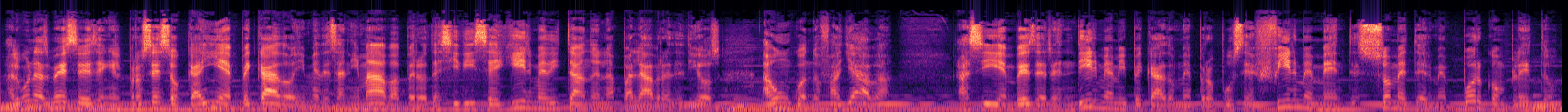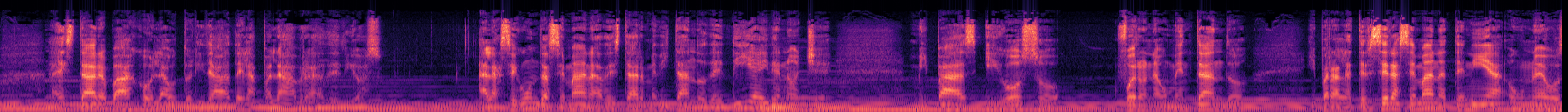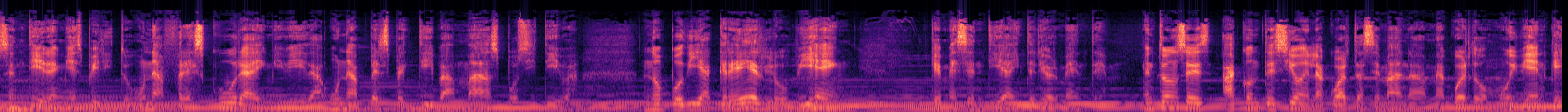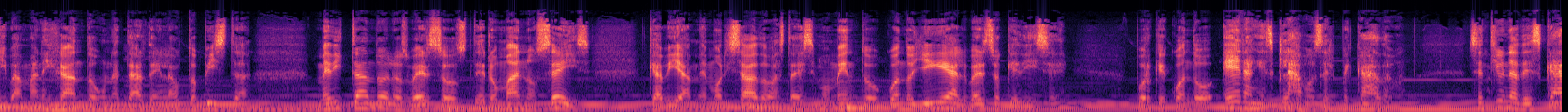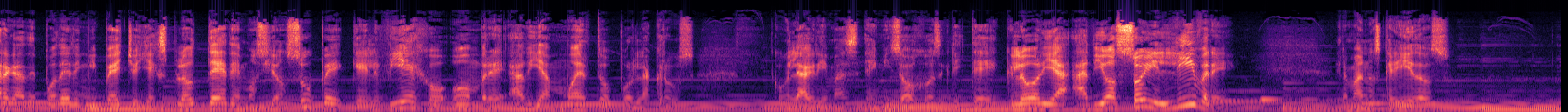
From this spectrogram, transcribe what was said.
Algunas veces en el proceso caía en pecado y me desanimaba, pero decidí seguir meditando en la palabra de Dios aun cuando fallaba. Así, en vez de rendirme a mi pecado, me propuse firmemente someterme por completo a estar bajo la autoridad de la palabra de Dios. A la segunda semana de estar meditando de día y de noche, mi paz y gozo fueron aumentando y para la tercera semana tenía un nuevo sentir en mi espíritu, una frescura en mi vida, una perspectiva más positiva no podía creer lo bien que me sentía interiormente. Entonces aconteció en la cuarta semana, me acuerdo muy bien que iba manejando una tarde en la autopista, meditando en los versos de Romanos 6 que había memorizado hasta ese momento, cuando llegué al verso que dice, porque cuando eran esclavos del pecado, Sentí una descarga de poder en mi pecho y exploté de emoción. Supe que el viejo hombre había muerto por la cruz. Con lágrimas en mis ojos grité, Gloria a Dios, soy libre. Hermanos queridos,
